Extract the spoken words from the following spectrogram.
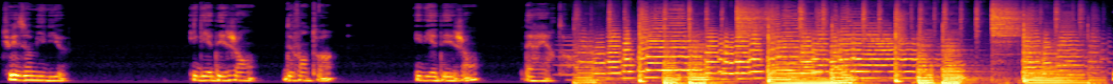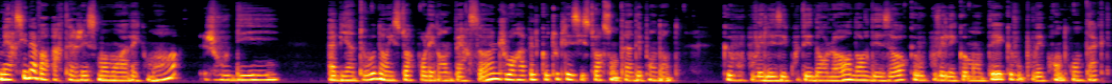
tu es au milieu. Il y a des gens devant toi, il y a des gens derrière toi. Merci d'avoir partagé ce moment avec moi. Je vous dis à bientôt dans Histoire pour les grandes personnes. Je vous rappelle que toutes les histoires sont indépendantes, que vous pouvez les écouter dans l'ordre, dans le désordre, que vous pouvez les commenter, que vous pouvez prendre contact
